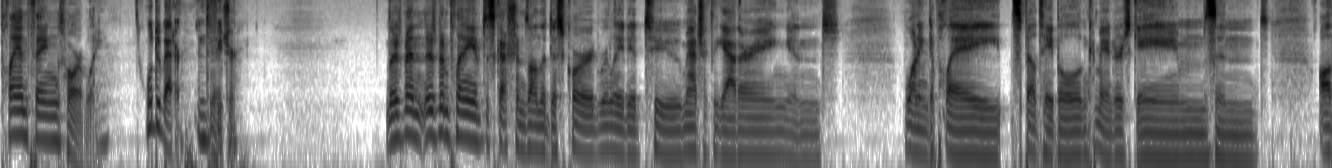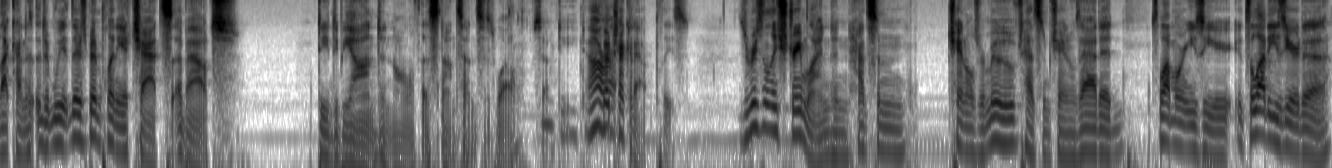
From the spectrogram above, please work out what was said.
plan things horribly. We'll do better in the future. There's been there's been plenty of discussions on the Discord related to Magic the Gathering and wanting to play spell table and commanders games and all that kind of. We, there's been plenty of chats about D&D Beyond and all of this nonsense as well. So Indeed. go All right. check it out, please. It's recently streamlined and had some channels removed, had some channels added. It's a lot more easier. It's a lot easier to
